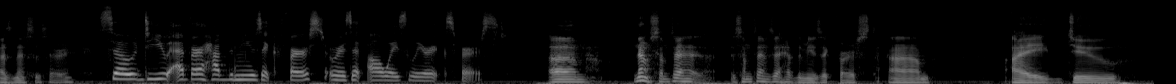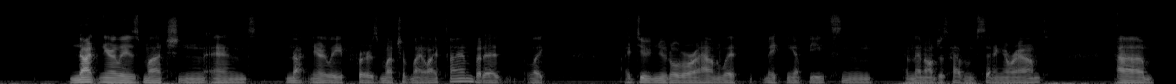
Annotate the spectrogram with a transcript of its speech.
as necessary. So, do you ever have the music first, or is it always lyrics first? Um, no, sometimes sometimes I have the music first. Um, I do not nearly as much and and not nearly for as much of my lifetime, but I like I do noodle around with making up beats and and then I'll just have them sitting around. Um,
